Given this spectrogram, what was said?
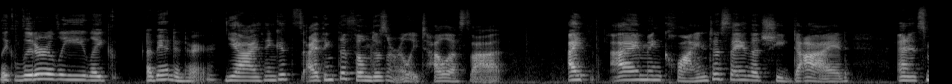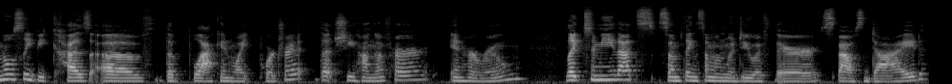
like literally, like abandoned her. Yeah, I think it's I think the film doesn't really tell us that. I I'm inclined to say that she died and it's mostly because of the black and white portrait that she hung of her in her room. Like to me that's something someone would do if their spouse died,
